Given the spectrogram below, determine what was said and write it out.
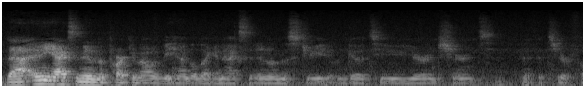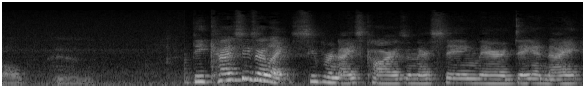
That any accident in the parking lot would be handled like an accident on the street. It would go to your insurance if it's your fault. And Because these are like super nice cars and they're staying there day and night,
